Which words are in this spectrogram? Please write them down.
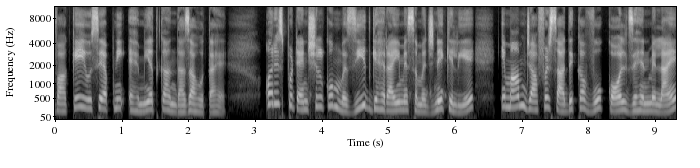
واقعی اسے اپنی اہمیت کا اندازہ ہوتا ہے۔ اور اس پوٹینشل کو مزید گہرائی میں سمجھنے کے لیے امام جعفر صادق کا وہ کال ذہن میں لائیں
